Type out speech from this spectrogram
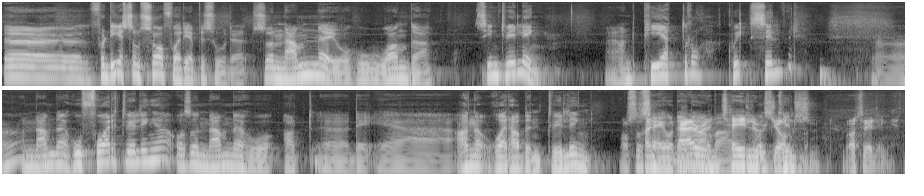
Eh, for de som så forrige episode, så nevner jo hun Wanda sin tvilling. Eh, Han Pietro Quicksilver. Hun, nevner, hun får tvillinger, og så nevner hun at eh, det er Hun har hatt en tvilling, og så sier hun det Aaron dama, Taylor Johnson var tvillingen.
